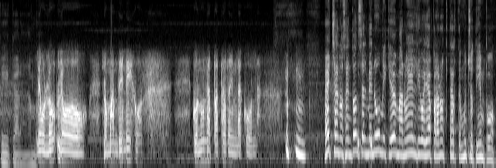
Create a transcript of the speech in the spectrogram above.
Qué caramba. lo, lo, lo, lo mandé lejos, con una patada en la cola. Échanos entonces el menú, mi querido Emanuel, digo ya para no quitarte mucho tiempo.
